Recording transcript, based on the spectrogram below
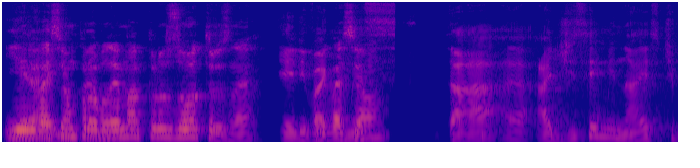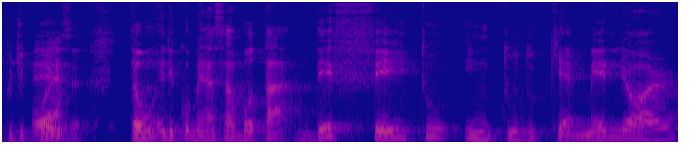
E, e ele vai ser um problema para os outros, né? Ele vai, ele vai começar um... a, a, disseminar esse tipo de é. coisa. É. Então ele começa a botar defeito em tudo que é melhor,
